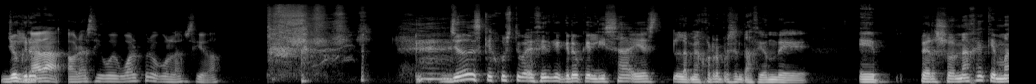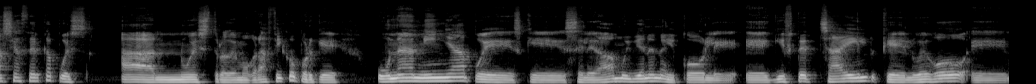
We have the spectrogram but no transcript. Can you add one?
Yo y creo. nada, ahora sigo igual, pero con la ansiedad. Yo es que justo iba a decir que creo que Lisa es la mejor representación de eh, personaje que más se acerca pues a nuestro demográfico porque una niña pues que se le daba muy bien en el cole, eh, gifted child que luego eh,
